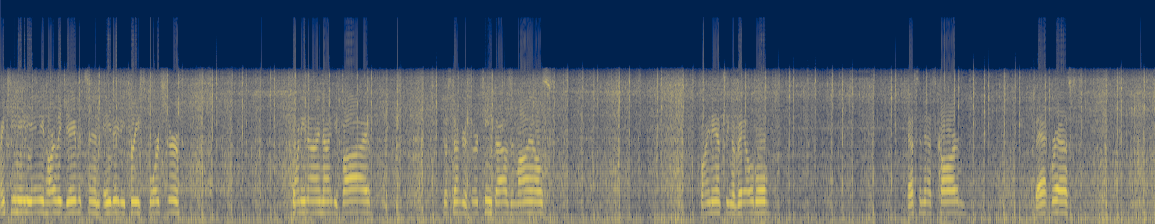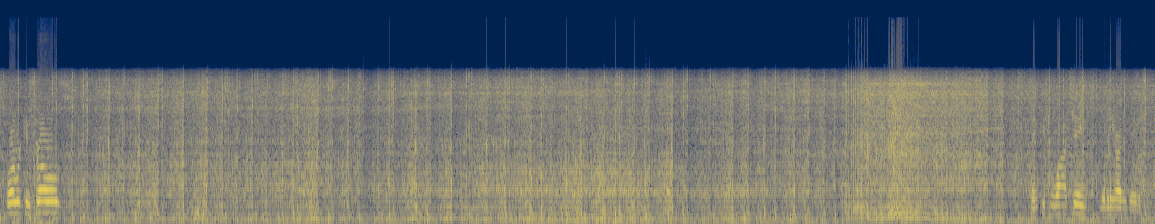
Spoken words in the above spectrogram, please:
1988 Harley Davidson 883 Sportster. 29.95. Just under 13,000 miles. Financing available. S&S carb. Backrest. Forward controls. Thank you for watching Liberty Harley Davidson.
